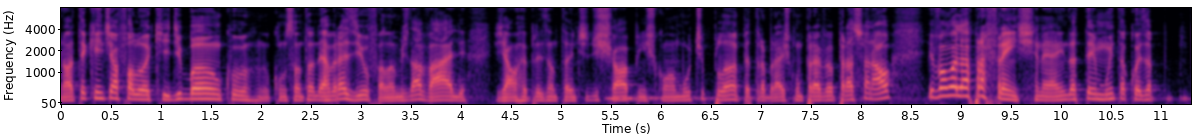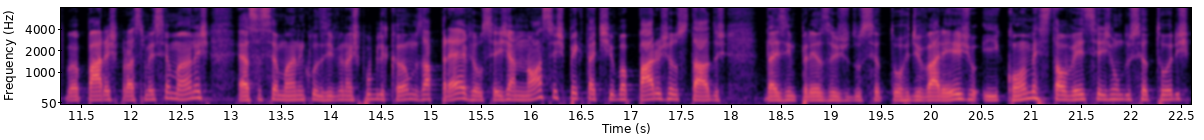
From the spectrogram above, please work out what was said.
Nota que a gente já falou aqui de banco, com Santander Brasil, falamos da Vale, já um representante de shoppings com a Multiplan, Petrobras com prévio operacional, e vamos olhar para frente, né? Ainda tem muita coisa para as próximas semanas. Essa semana, inclusive, nós publicamos a prévia, ou seja, a nossa expectativa para os resultados das empresas do setor de varejo e e-commerce talvez seja um dos setores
